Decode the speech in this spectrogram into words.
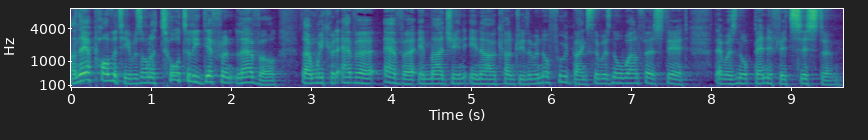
And their poverty was on a totally different level than we could ever, ever imagine in our country. There were no food banks, there was no welfare state, there was no benefit system.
